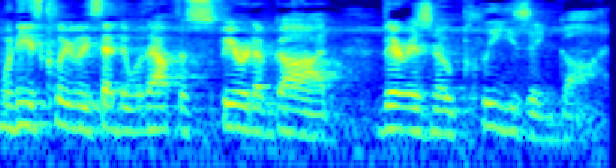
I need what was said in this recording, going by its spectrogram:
When he has clearly said that without the Spirit of God, there is no pleasing God.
